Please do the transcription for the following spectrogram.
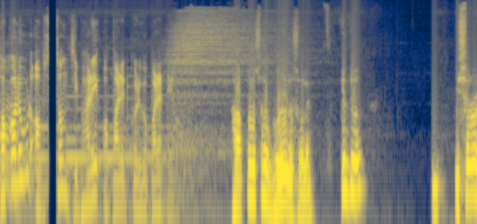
সকলোবোৰ অপশ্যন জিভাৰেই অপাৰেট কৰিব পাৰে তেওঁ। হাতটো নচলে ভৰিও নচলে। কিন্তু ঈশ্বৰৰ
